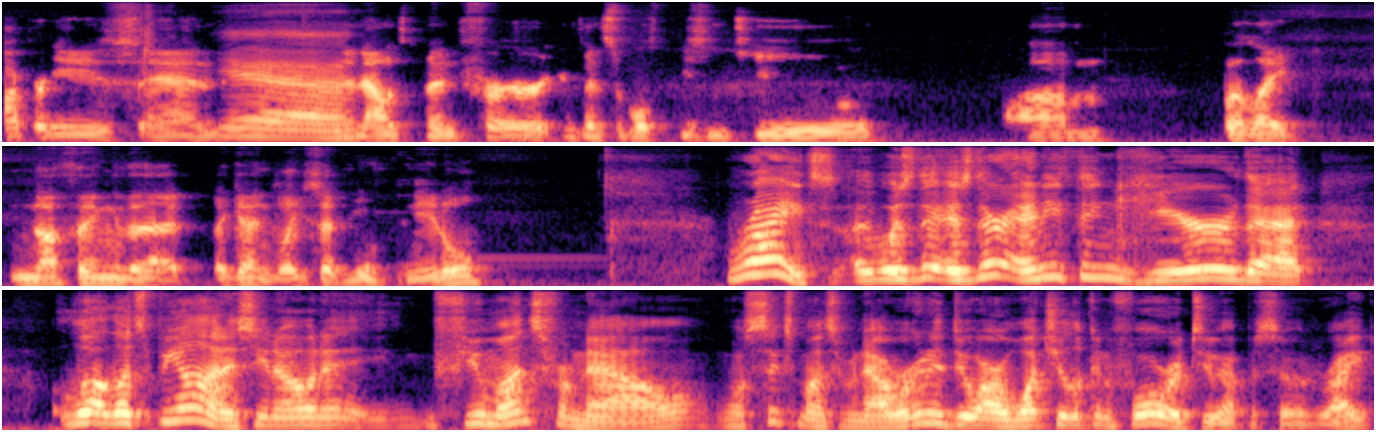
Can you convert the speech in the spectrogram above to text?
properties and an announcement for Invincible season two, um, but like nothing that again, like you said, moved the needle. Right. Was there is there anything here that well, let's be honest. You know, in a few months from now, well, six months from now, we're going to do our "What You're Looking Forward to" episode, right?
